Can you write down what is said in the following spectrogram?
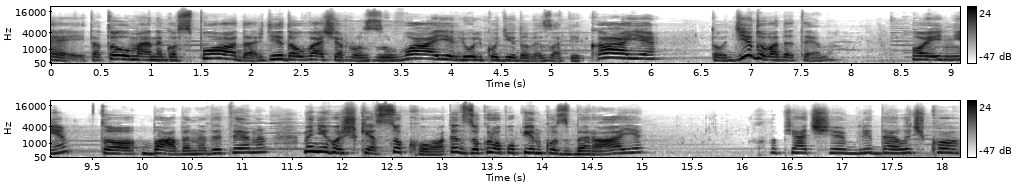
Ей, та то у мене господар, діда увечір роззуває, люльку дідове запікає, то дідова дитина. Ой ні, то бабина дитина, мені горшки сокотить, з окропу пінку збирає. Хлоп'яче бліделечко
